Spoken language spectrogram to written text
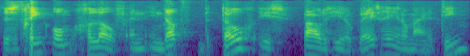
Dus het ging om geloof. En in dat betoog is Paulus hier ook bezig in Romeinen 10.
